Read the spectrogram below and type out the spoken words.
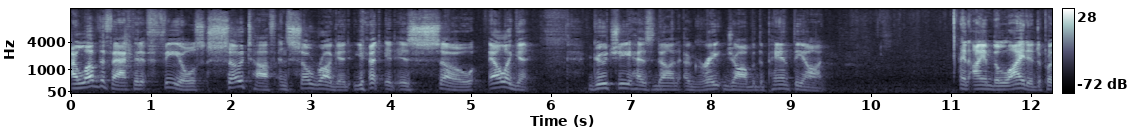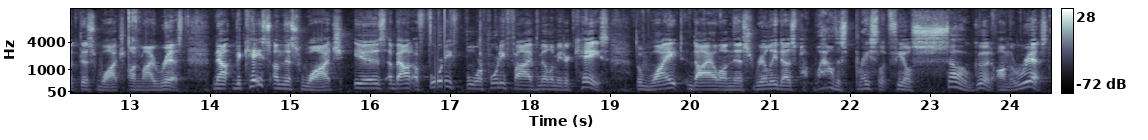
I love the fact that it feels so tough and so rugged, yet it is so elegant. Gucci has done a great job with the Pantheon and I am delighted to put this watch on my wrist. Now, the case on this watch is about a 44, 45 millimeter case. The white dial on this really does pop. Wow, this bracelet feels so good on the wrist.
